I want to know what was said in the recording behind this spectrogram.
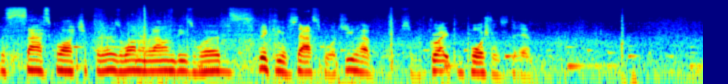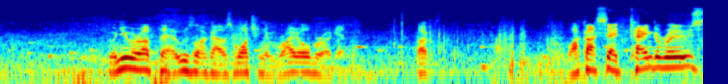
Find the Sasquatch if there's one around these woods? Speaking of Sasquatch, you have some great proportions to him. When you were up there, it was like I was watching him right over again. Like, like I said, kangaroos,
